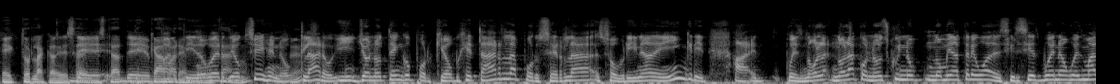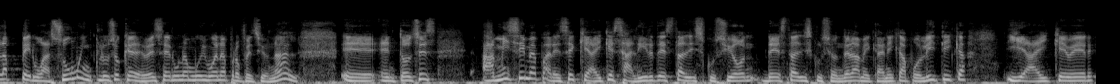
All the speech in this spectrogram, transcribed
Héctor, la cabeza de, lista de, Cámara en Partido Bogotá, Verde ¿no? Oxígeno, Sí. claro, y yo no tengo por qué objetarla por ser la sobrina de Ingrid. Ah, pues no la, no la conozco y no, no me atrevo a decir si es buena o es mala, pero asumo incluso que debe ser una muy buena profesional. Eh, entonces, a mí sí me parece que hay que salir de esta discusión, de esta discusión de la mecánica política y hay que ver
